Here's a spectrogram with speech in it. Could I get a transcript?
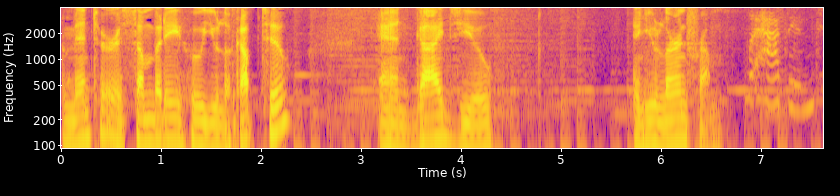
A mentor is somebody who you look up to and guides you and you learn from. What happened?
